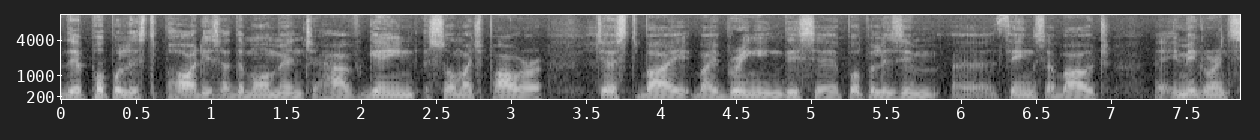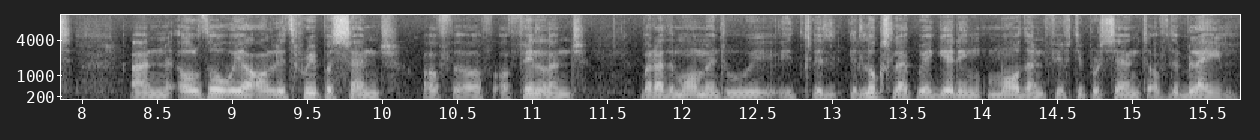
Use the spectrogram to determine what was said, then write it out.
the populist parties at the moment have gained so much power just by, by bringing these uh, populism uh, things about uh, immigrants. And although we are only 3% of, of, of Finland, but at the moment we, it, it, it looks like we're getting more than 50% of the blame.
